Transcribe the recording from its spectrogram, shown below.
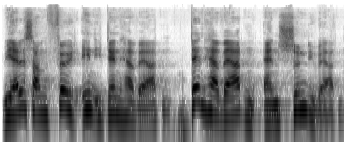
Vi er alle sammen født ind i den her verden. Den her verden er en syndig verden.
